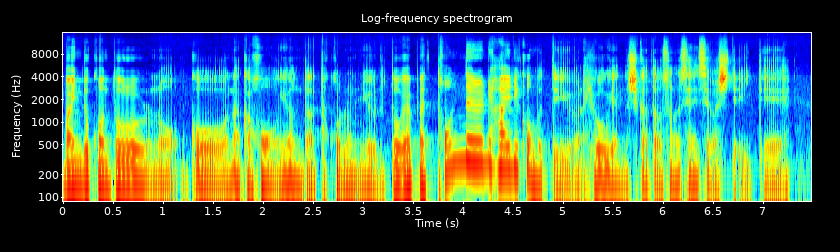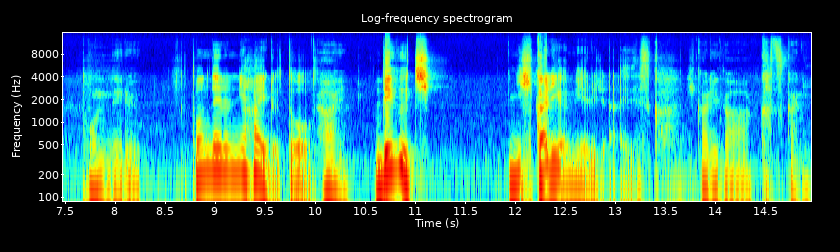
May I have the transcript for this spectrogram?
うマインドコントロールのこうなんか本を読んだところによるとやっぱりトンネルに入り込むっていうような表現の仕方をその先生はしていて。トンネル。トンネルに入るとはい。出口に光が見えるじゃないですか。光がかすかに。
